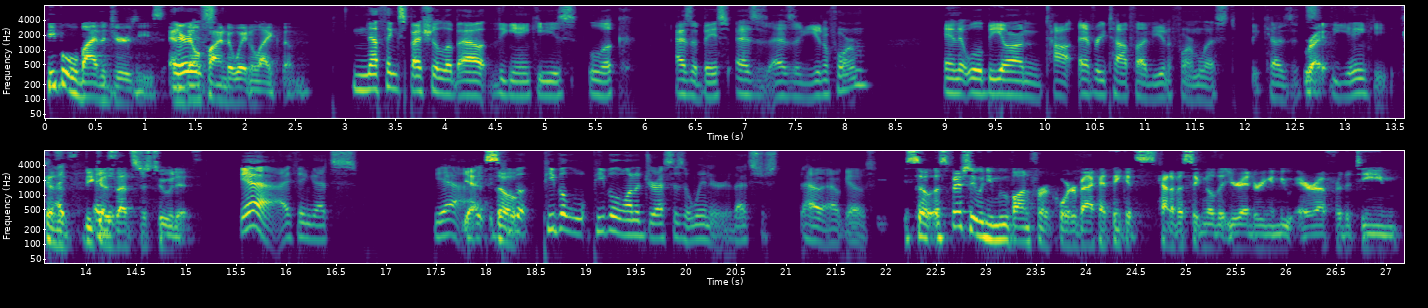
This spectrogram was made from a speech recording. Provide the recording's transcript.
people will buy the jerseys and There they'll find a way to like them. Nothing special about the Yankees look as a base as as a uniform, and it will be on top every top five uniform list because it's Right. the Yankees. Because it's because that's just who it is. Yeah, I think that's yeah. Yeah, so- people people, people want to dress as a winner. That's just how, how it goes. So especially when you move on for a quarterback, I think it's kind of a signal that you're entering a new era for the team.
